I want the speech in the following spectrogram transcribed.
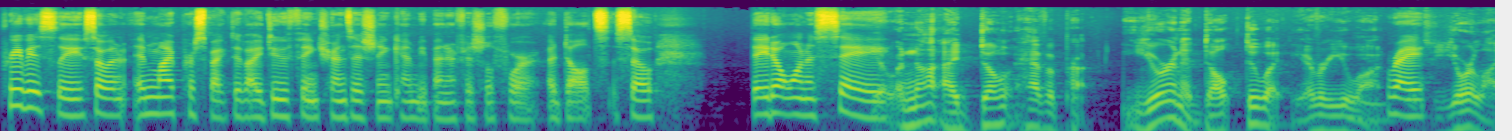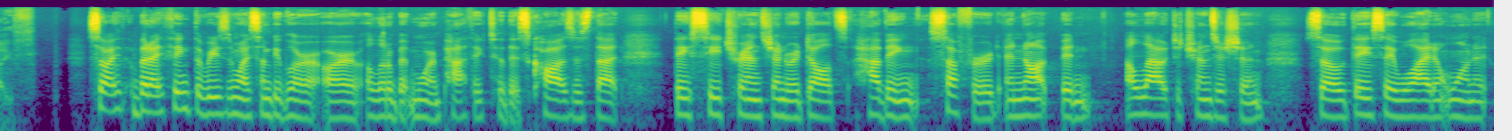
previously. So, in, in my perspective, I do think transitioning can be beneficial for adults. So, they don't want to say, not, I don't have a problem. You're an adult, do whatever you want. Right. It's your life. So, I, but I think the reason why some people are, are a little bit more empathic to this cause is that they see transgender adults having suffered and not been allowed to transition. So they say, well, I don't want to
